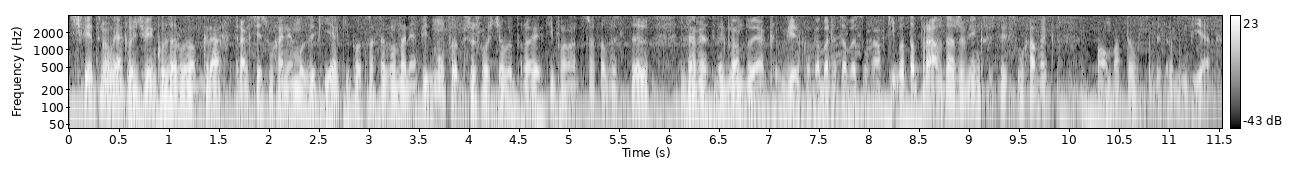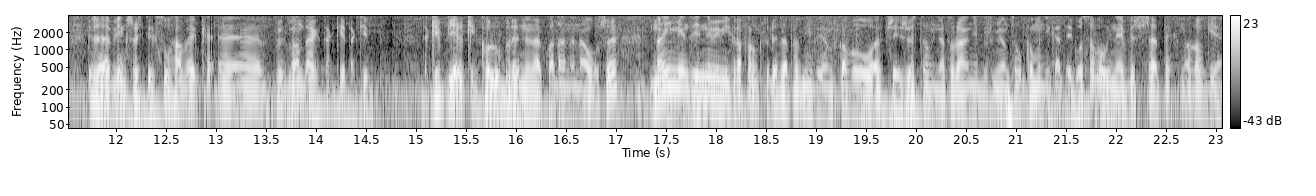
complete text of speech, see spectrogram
Świetną jakość dźwięku zarówno w grach, w trakcie słuchania muzyki, jak i podczas oglądania filmów, przyszłościowy projekt i ponadczasowy styl, zamiast wyglądu jak wielkogabarytowe słuchawki, bo to prawda, że większość tych słuchawek, o Mateusz sobie zrobił VR, że większość tych słuchawek e, wygląda jak takie, takie takie wielkie kolubryny nakładane na uszy. No i między innymi mikrofon, który zapewni wyjątkową, e, przejrzystą i naturalnie brzmiącą komunikację głosową i najwyższe technologie,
